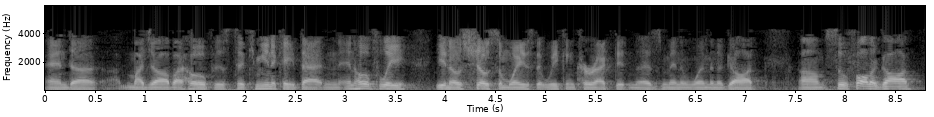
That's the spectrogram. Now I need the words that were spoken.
and uh, my job, I hope, is to communicate that and, and hopefully, you know, show some ways that we can correct it as men and women of God. Um, so, Father God,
